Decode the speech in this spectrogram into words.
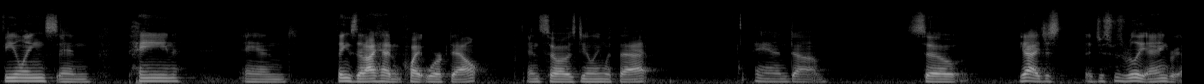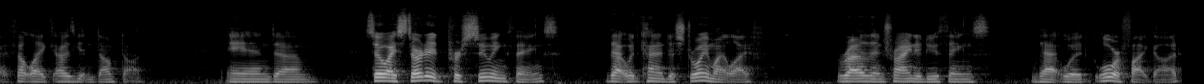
feelings and pain and things that I hadn't quite worked out. And so I was dealing with that. And um, so, yeah, I just, I just was really angry. I felt like I was getting dumped on. And um, so I started pursuing things that would kind of destroy my life rather than trying to do things that would glorify God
